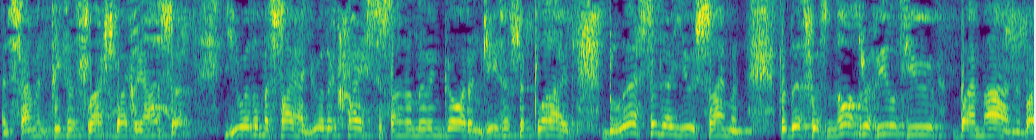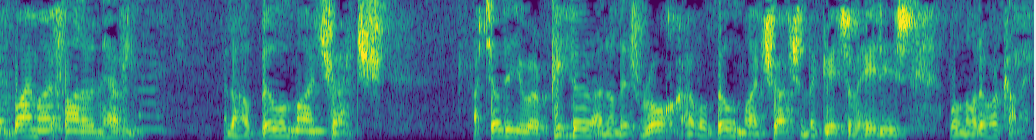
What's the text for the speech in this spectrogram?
And Simon Peter flashed back the answer You are the Messiah, you are the Christ, the Son of the living God. And Jesus replied, Blessed are you, Simon, for this was not revealed to you by man, but by my Father in heaven. And I'll build my church. I tell you, you are Peter, and on this rock I will build my church, and the gates of Hades will not overcome it.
